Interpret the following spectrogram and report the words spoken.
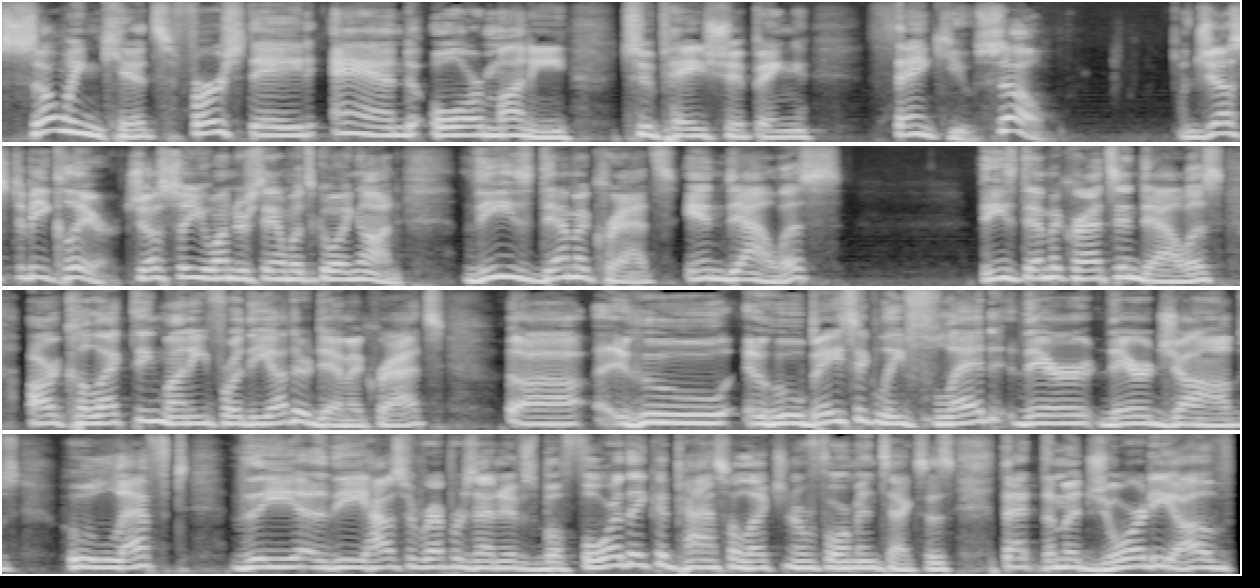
sewing kits, first aid, and or money to pay shipping. Thank you. So just to be clear, just so you understand what's going on, these Democrats in Dallas these Democrats in Dallas are collecting money for the other Democrats uh, who who basically fled their their jobs, who left the uh, the House of Representatives before they could pass election reform in Texas that the majority of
